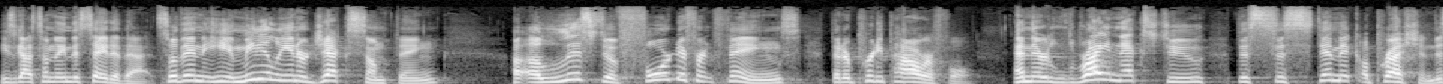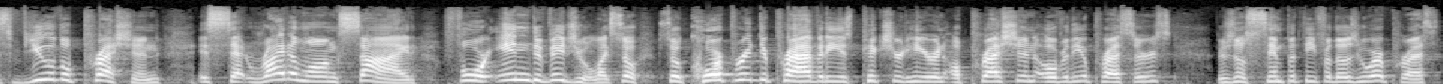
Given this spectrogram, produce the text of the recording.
He's got something to say to that. So then he immediately interjects something, a, a list of four different things that are pretty powerful. And they're right next to this systemic oppression. This view of oppression is set right alongside for individual. Like so, so corporate depravity is pictured here in oppression over the oppressors. There's no sympathy for those who are oppressed.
